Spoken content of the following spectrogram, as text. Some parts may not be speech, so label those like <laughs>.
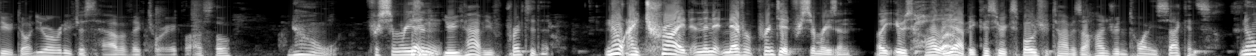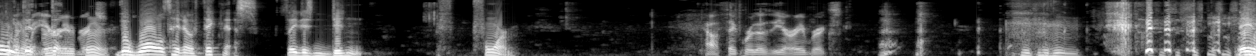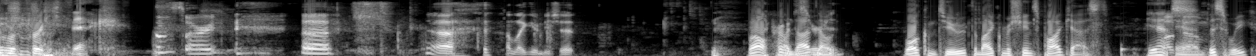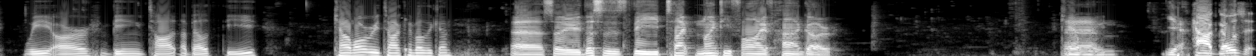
Dude, don't you already just have a Victoria class though? No, for some reason. you, you have. You've printed it. no, I tried, and then it never printed for some reason. Like it was hollow. Yeah, because your exposure time is 120 seconds. No, the, the, the walls had no thickness, so they just didn't f- form. How thick were those ERA bricks? <laughs> They were pretty thick. I'm sorry. Uh, uh, <laughs> I'm like giving you shit. Well, on that note, it. welcome to the Micro Machines podcast. Yes. Welcome. And this week we are being taught about the. Cal, what were we talking about again? Uh, so this is the Type 95 Ha-Go. Um, yeah. How goes it?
